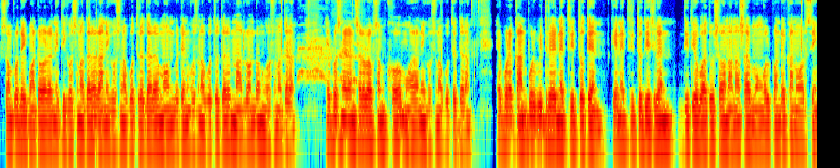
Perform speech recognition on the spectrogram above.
সাম্প্রদায়িক বাঁটোয়ারা নীতি ঘোষণা দ্বারা, রানী ঘোষণাপত্রের দ্বারা, মাউন্টব্যাটেন ঘোষণাপত্রের দ্বারা, না, লন্ডন ঘোষণা দ্বারা। এই প্রশ্নের অ্যান্সার হবে অপশন খ, মহারানী ঘোষণাপত্রের দ্বারা। এরপরে কানপুর বিদ্রোহের নেতৃত্ব দেন। কে নেতৃত্ব দিয়েছিলেন? দ্বিতীয় বাহাদুর শাহ, নানা সাহেব, মঙ্গল পাণ্ডে, কানোয়ার সিং।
